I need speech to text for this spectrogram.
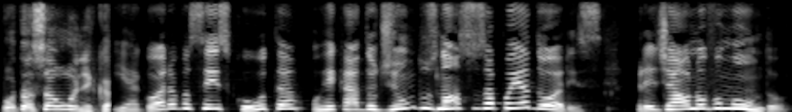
Votação única. E agora você escuta o recado de um dos nossos apoiadores, Predial Novo Mundo.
